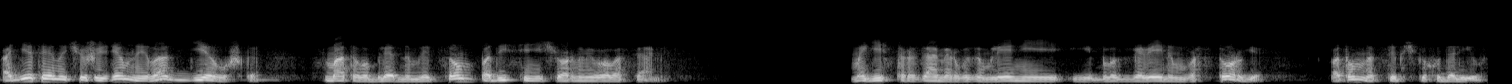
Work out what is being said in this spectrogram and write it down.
одетая на чужеземный лад девушка с матово-бледным лицом под истине черными волосами. Магистр замер в изумлении и благоговейном восторге, потом на цыпочках удалился.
